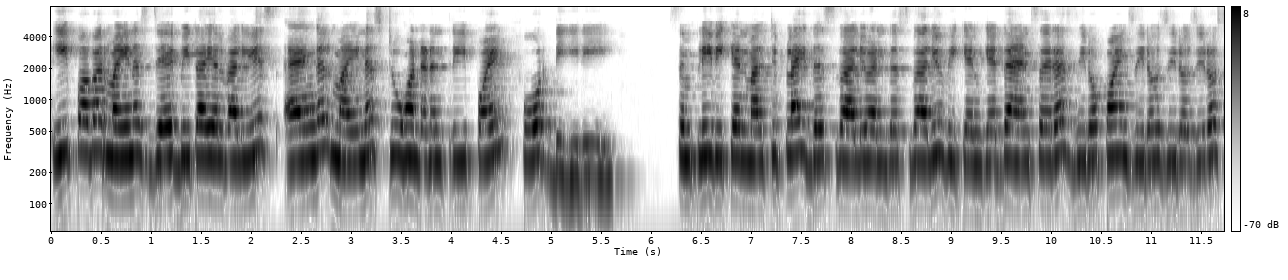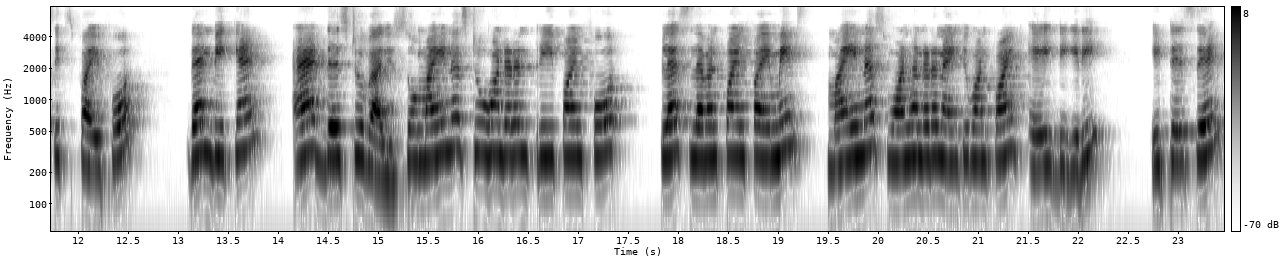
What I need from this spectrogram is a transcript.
e power minus j beta L value is angle minus 203.4 degree. Simply we can multiply this value and this value. We can get the answer as 0.000654. Then we can add these two values. So minus 203.4 plus 11.5 means minus 191.8 degree. It is in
